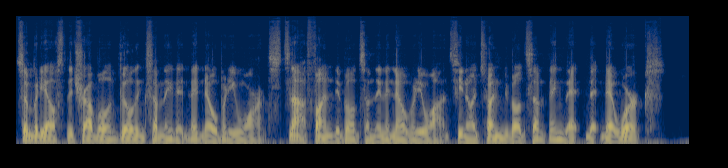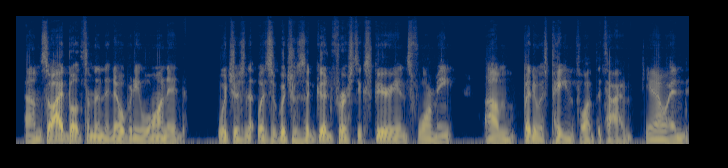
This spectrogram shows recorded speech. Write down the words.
somebody else the trouble of building something that, that nobody wants. It's not fun to build something that nobody wants. You know, it's fun to build something that that, that works. Um, so I built something that nobody wanted, which was was which was a good first experience for me. Um, but it was painful at the time, you know, and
